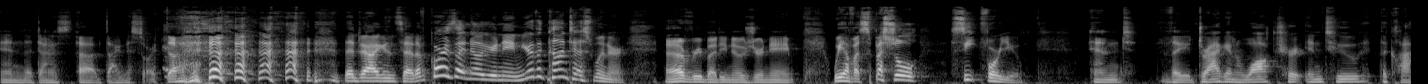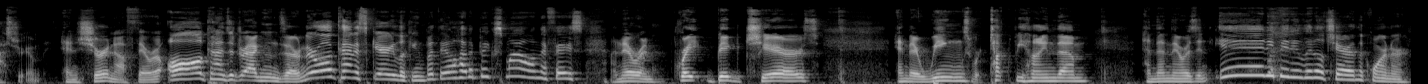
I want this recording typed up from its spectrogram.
and the uh, dinosaur, the, the dragon said, Of course I know your name. You're the contest winner. Everybody knows your name. We have a special seat for you. And the dragon walked her into the classroom. And sure enough, there were all kinds of dragons there. And they're all kind of scary looking, but they all had a big smile on their face. And they were in great big chairs. And their wings were tucked behind them. And then there was an itty bitty little chair in the corner.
